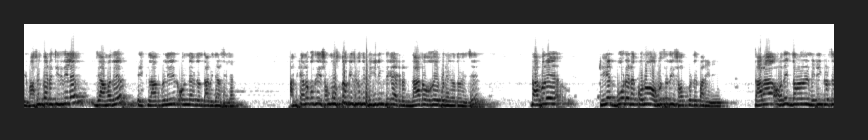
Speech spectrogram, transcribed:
এই মাসুদ ভাই চিঠি দিলেন যে আমাদের এই ক্লাবগুলির অন্য একজন দাবিদার ছিলেন। আমি কেন বলছি সমস্ত কিছু কিন্তু বিগিনিং থেকে একটা নাটক হয়ে পরিণত হয়েছে। তারপরে ক্রিকেট বোর্ড এটা কোনো অবস্থাতেই সলভ করতে পারেনি। তারা অনেক ধরনের মিটিং করছে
